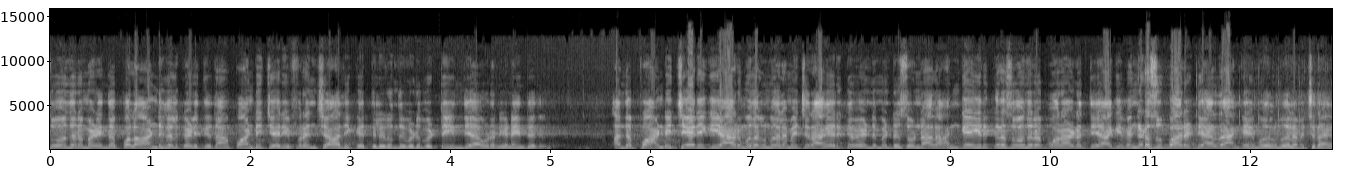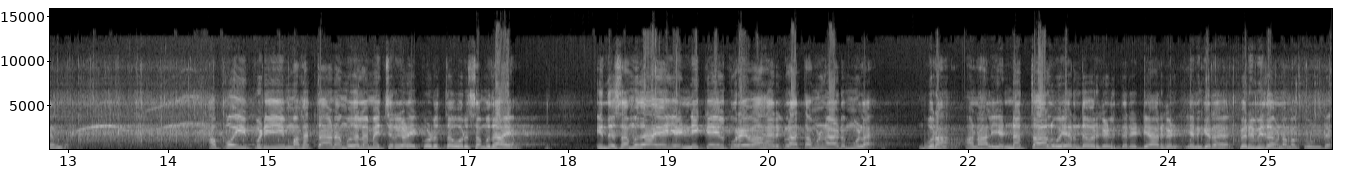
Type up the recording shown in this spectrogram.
சுதந்திரம் அடைந்த பல ஆண்டுகள் கழித்து தான் பாண்டிச்சேரி பிரெஞ்சு ஆதிக்கத்திலிருந்து விடுபட்டு இந்தியாவுடன் இணைந்தது. அந்த பாண்டிச்சேரிக்கு யார் முதல் முதலமைச்சராக இருக்க வேண்டும் என்று சொன்னால் அங்கே இருக்கிற சுதந்திர போராட்ட தியாகி வெங்கட சுப்பா ரெட்டியார் தான் அங்கே முதல் முதலமைச்சராக இருந்தார். அப்போ இப்படி மகத்தான முதலமைச்சர்களை கொடுத்த ஒரு சமுதாயம். இந்த சமுதாயம் எண்ணிக்கையில் குறைவாக இருக்கலாம் தமிழ்நாடு மூல பூரா. ஆனால் எண்ணத்தால் உயர்ந்தவர்கள் இந்த ரெட்டியார்கள் என்கிற பெருமிதம் நமக்கு உண்டு.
